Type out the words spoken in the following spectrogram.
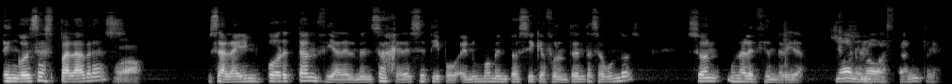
Tengo esas palabras, Wow. o sea, la importancia del mensaje de ese tipo en un momento así, que fueron 30 segundos, son una lección de vida. No, no, no, bastante.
